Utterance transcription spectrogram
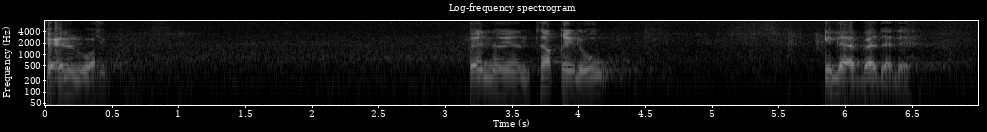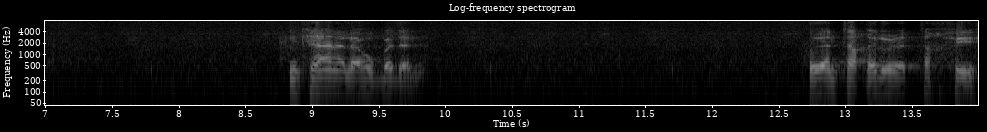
فعل الواجب. فإنه ينتقل إلى بدله. إن كان له بدل. وينتقل إلى التخفيف.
